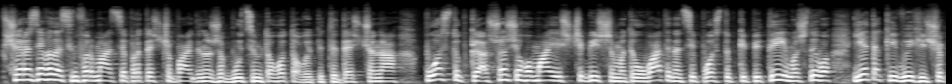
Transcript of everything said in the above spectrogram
Вчора з'явилася інформація про те, що Байден уже буцімто готовий піти дещо на поступки. А що ж його має ще більше мотивувати на ці поступки піти? І можливо є такий вихід, щоб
